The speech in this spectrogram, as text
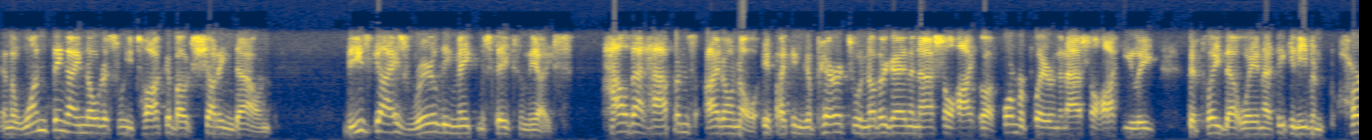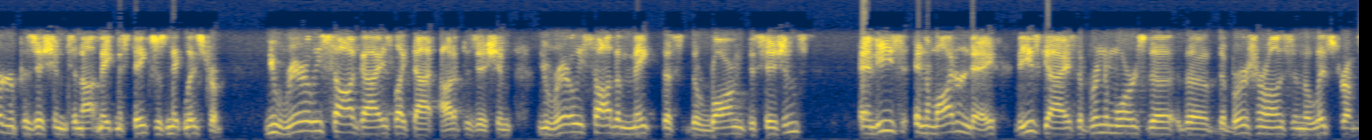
and the one thing I notice when you talk about shutting down, these guys rarely make mistakes on the ice. How that happens, I don't know. If I can compare it to another guy in the National Hockey, a former player in the National Hockey League that played that way, and I think an even harder position to not make mistakes was Nick Lidstrom. You rarely saw guys like that out of position. You rarely saw them make the, the wrong decisions. And these, in the modern day, these guys, the Brind'Amours, the the the Bergerons, and the Lidstroms,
